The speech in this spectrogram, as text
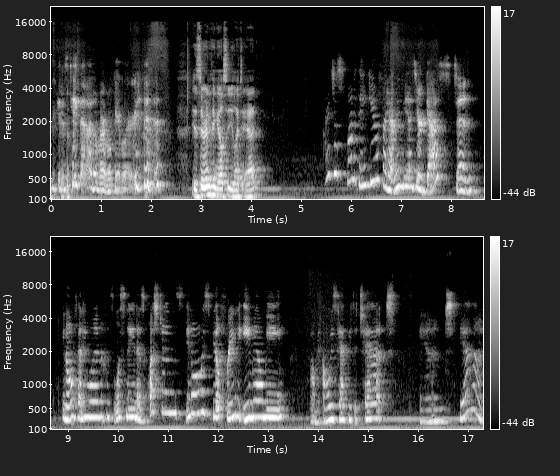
We can just take that out of our vocabulary. Is there anything else that you'd like to add? I just want to thank you for having me as your guest. And, you know, if anyone who's listening has questions, you know, always feel free to email me. I'm always happy to chat. And yeah,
